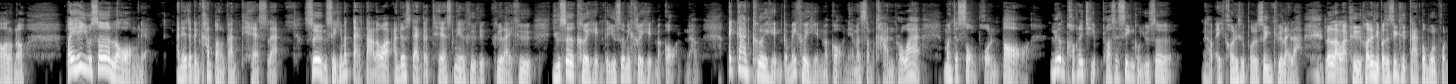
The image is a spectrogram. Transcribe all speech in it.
ร้อนๆหรอกเนาะไปให้ user ลองเนี่ย อันนี้จะเป็นขั้นตอนของการ test และ ซึ่งสิ่งที่มันแตกต่างระหว่าง understand กับ test นี่ก็คือคืออะไรคือ user เคยเห็นกับ user ไม่เคยเห็นมาก่อนนะครับไอการเคยเห็นกับไม่เคยเห็นมาก่อนเนี่ยมันสำคัญ เพราะว่ามันจะส่งผลต่อเรื่อง cognitive processing ของ user นะครับไอ cognitive processing คืออะไรล่ะแล้วหลักๆคือ cognitive processing คือการประมวลผล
